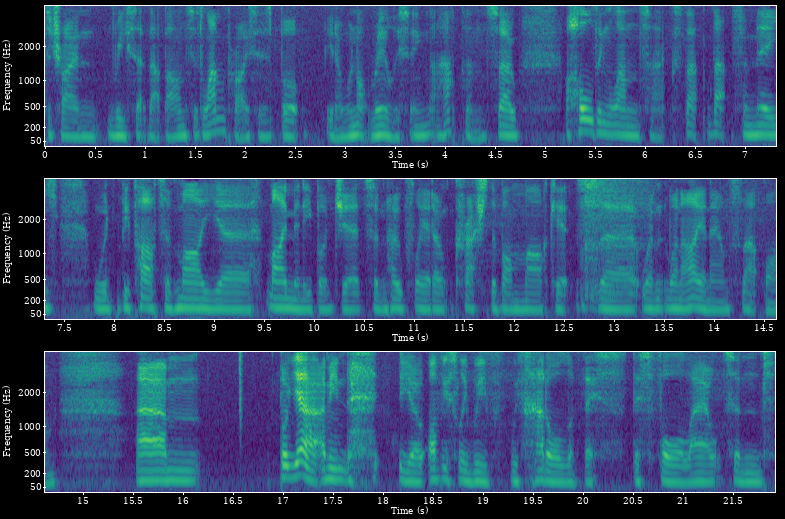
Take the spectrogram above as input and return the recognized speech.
to try and reset that balance is land prices. But you know we're not really seeing that happen. So a holding land tax that that for me would be part of my uh, my mini budget and hopefully I don't crash the bond markets uh, when when I announce that one. Um, but yeah, I mean, you know, obviously we've we've had all of this this fallout, and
